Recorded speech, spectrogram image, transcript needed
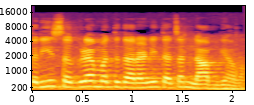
तरी सगळ्या मतदारांनी त्याचा लाभ घ्यावा.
